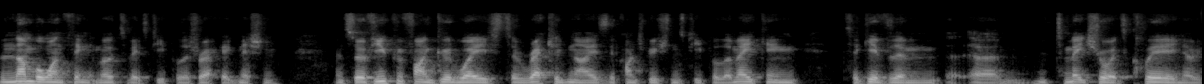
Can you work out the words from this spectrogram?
The number one thing that motivates people is recognition. And so if you can find good ways to recognize the contributions people are making, to give them, um, to make sure it's clear, you know,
